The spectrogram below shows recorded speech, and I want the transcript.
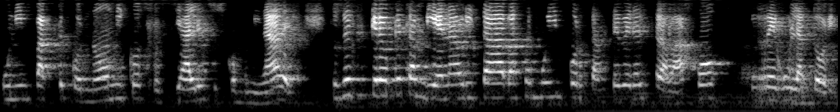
un impacto económico, social en sus comunidades. Entonces creo que también ahorita va a ser muy importante ver el trabajo regulatorio.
